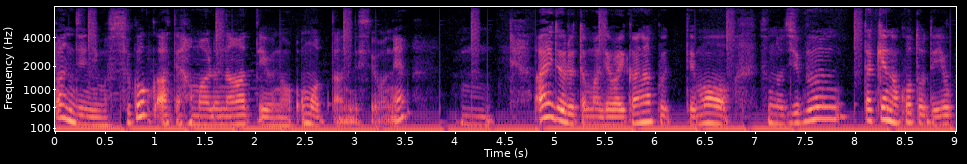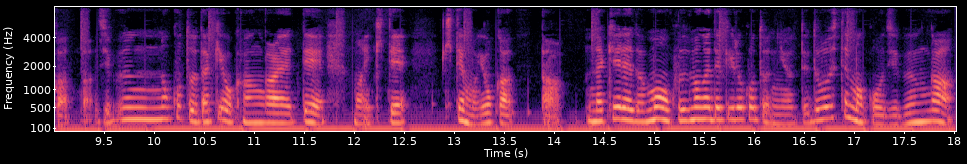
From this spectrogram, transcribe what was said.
般人にもすごく当てはまるなっていうのを思ったんですよね。うん、アイドルとまではいかなくってもその自分だけのことでよかった。自分のことだけを考えて、まあ、生きてきてもよかった。だけれども子供ができることによってどうしてもこう自分が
